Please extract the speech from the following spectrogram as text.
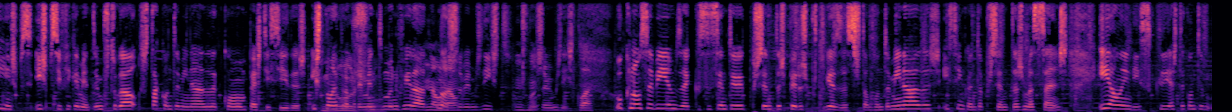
e, em espe- e especificamente em Portugal está contaminada com pesticidas. Isto não é Nojo. propriamente uma novidade. Não, nós não. sabemos disto. Nós sabemos disto. Claro. O que não sabíamos é que 68% das peras portuguesas estão contaminadas e 50% das maçãs. E além disso, que esta contam-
